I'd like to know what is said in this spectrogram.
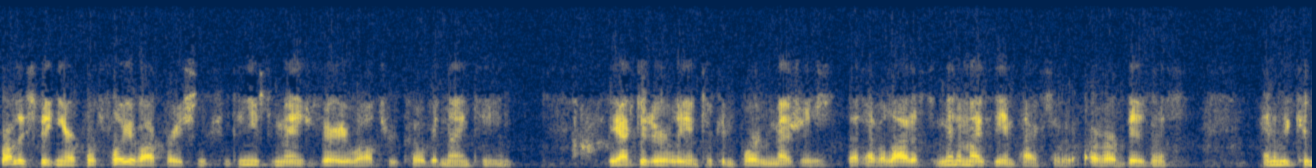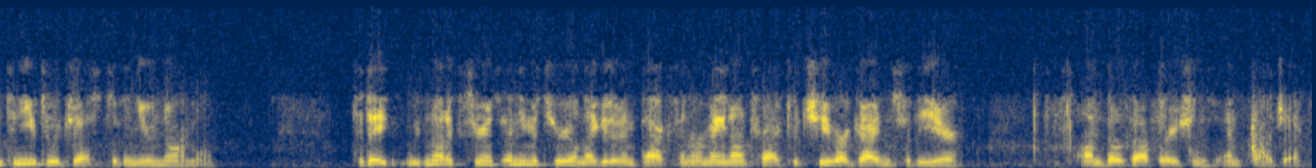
Broadly speaking, our portfolio of operations continues to manage very well through COVID-19. We acted early and took important measures that have allowed us to minimize the impacts of our business, and we continue to adjust to the new normal. To date, we've not experienced any material negative impacts and remain on track to achieve our guidance for the year on both operations and projects.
